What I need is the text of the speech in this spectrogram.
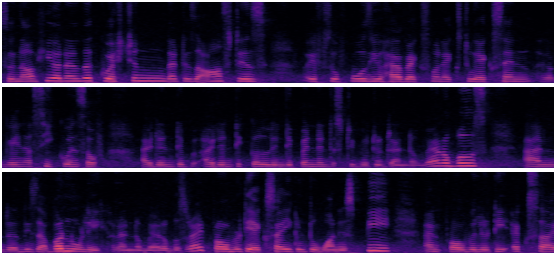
So, now here another question that is asked is if suppose you have x 1, x 2, x n again a sequence of identi identical independent distributed random variables and uh, these are Bernoulli random variables right. Probability x i equal to 1 is p and probability x i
